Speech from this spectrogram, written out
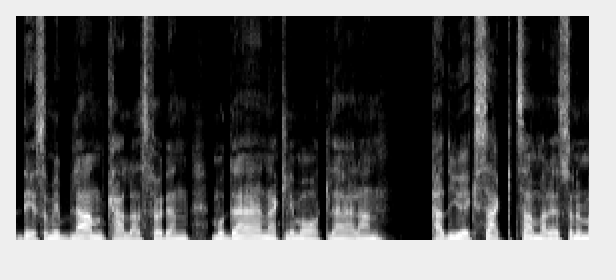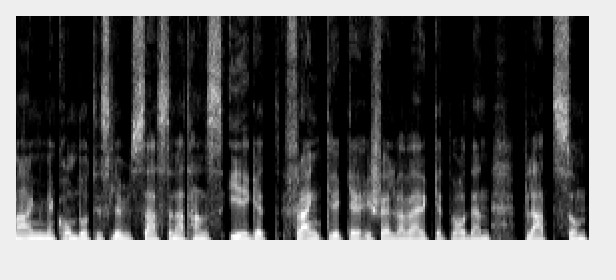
det som ibland kallas för den moderna klimatläran hade ju exakt samma resonemang men kom då till slutsatsen att hans eget Frankrike i själva verket var den plats som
